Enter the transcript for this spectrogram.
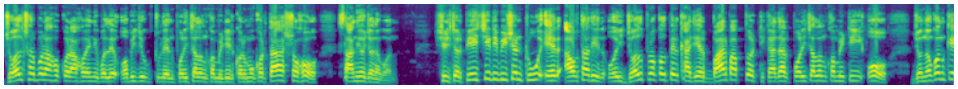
জল সরবরাহ করা হয়নি বলে অভিযোগ তুলেন পরিচালন কমিটির কর্মকর্তা সহ স্থানীয় জনগণ। শিলচর পিএইচি ডিভিশন টু এর আওতাধীন ওই জল প্রকল্পের কাজের ভারপ্রাপ্ত ঠিকাদার পরিচালন কমিটি ও জনগণকে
